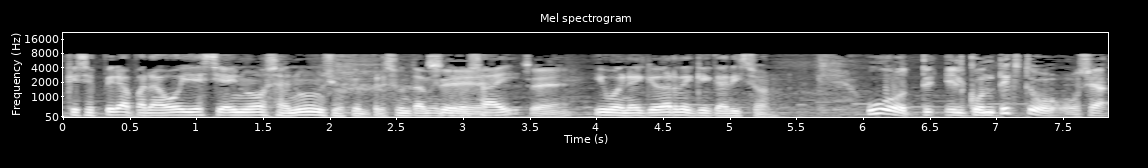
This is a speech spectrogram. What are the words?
que se espera para hoy es si hay nuevos anuncios que presuntamente sí, los hay sí. y bueno hay que ver de qué cariz son Hugo, el contexto, o sea,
